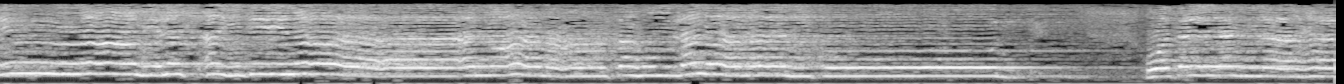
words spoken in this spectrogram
مما عملت أيدينا أنعاما فهم لنا مالكون. وذللناها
